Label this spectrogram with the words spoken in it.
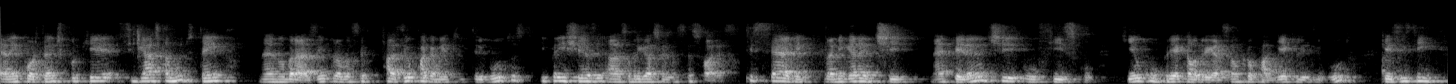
é importante porque se gasta muito tempo né, no Brasil para você fazer o pagamento de tributos e preencher as, obrigações acessórias, que servem para me garantir né, perante o fisco que eu cumpri aquela obrigação, que eu paguei aquele tributo, que existem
